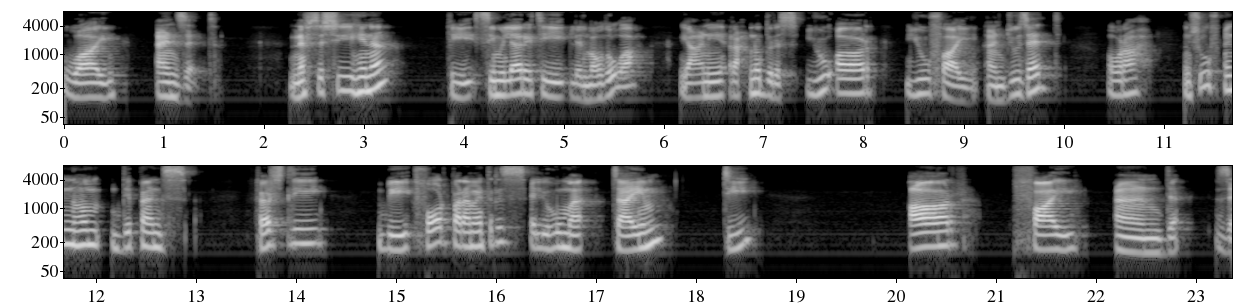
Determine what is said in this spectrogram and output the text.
y and z نفس الشيء هنا في similarity للموضوع يعني راح ندرس UR, U5 and UZ وراح نشوف انهم depends firstly ب four parameters اللي هما time t r phi and z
